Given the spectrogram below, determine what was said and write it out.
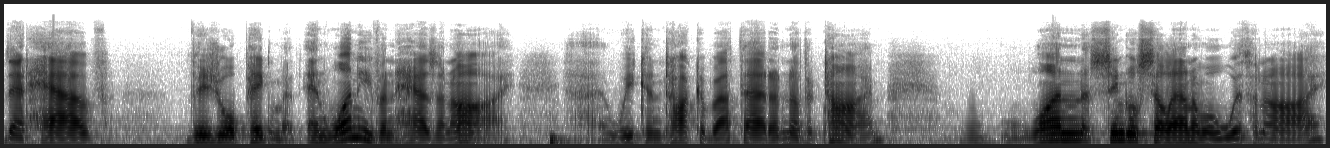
that have visual pigment, and one even has an eye, uh, we can talk about that another time. One single cell animal with an eye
